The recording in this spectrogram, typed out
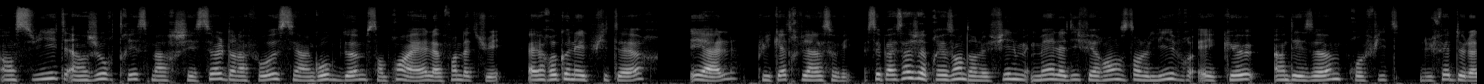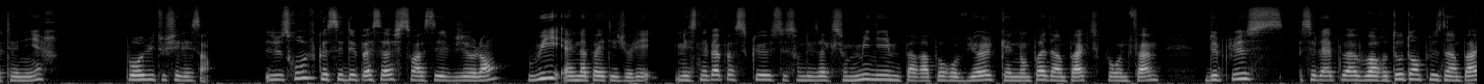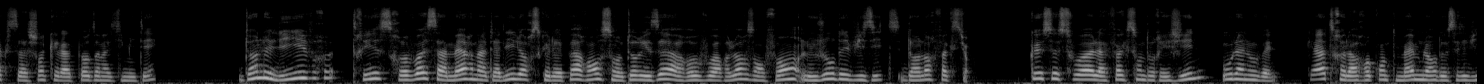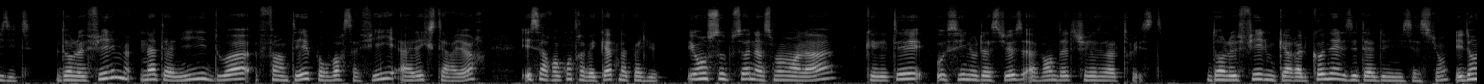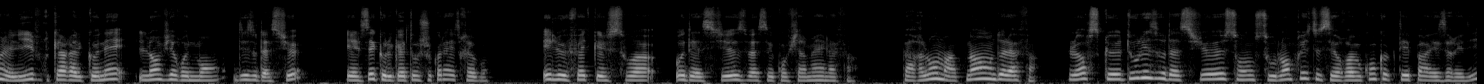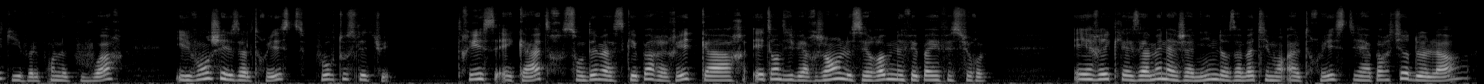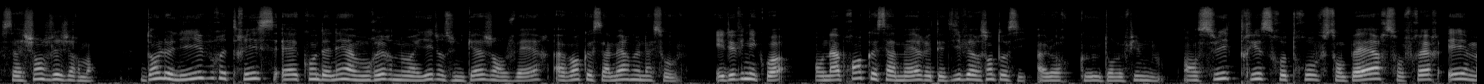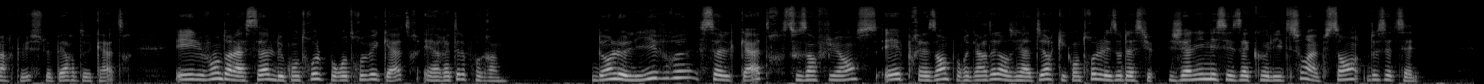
Ensuite, un jour, Triss marchait seule dans la fosse et un groupe d'hommes s'en prend à elle afin de la tuer. Elle reconnaît Peter et Al, puis Quatre vient la sauver. Ce passage est présent dans le film, mais la différence dans le livre est que un des hommes profite du fait de la tenir pour lui toucher les seins. Je trouve que ces deux passages sont assez violents. Oui, elle n'a pas été violée, mais ce n'est pas parce que ce sont des actions minimes par rapport au viol qu'elles n'ont pas d'impact pour une femme. De plus, cela peut avoir d'autant plus d'impact sachant qu'elle a peur de l'intimité. Dans le livre, Tris revoit sa mère Nathalie lorsque les parents sont autorisés à revoir leurs enfants le jour des visites dans leur faction, que ce soit la faction d'origine ou la nouvelle. Quatre la rencontre même lors de cette visite. Dans le film, Nathalie doit feinter pour voir sa fille à l'extérieur et sa rencontre avec Kat n'a pas lieu. Et on soupçonne à ce moment-là qu'elle était aussi une audacieuse avant d'être chez les altruistes dans le film car elle connaît les étapes d'initiation, et dans le livre car elle connaît l'environnement des audacieux, et elle sait que le gâteau au chocolat est très bon. Et le fait qu'elle soit audacieuse va se confirmer à la fin. Parlons maintenant de la fin. Lorsque tous les audacieux sont sous l'emprise de ces rhums concoctés par les hérédites qui veulent prendre le pouvoir, ils vont chez les altruistes pour tous les tuer. Tris et Quatre sont démasqués par Eric car, étant divergents, le sérum ne fait pas effet sur eux. Eric les amène à Janine dans un bâtiment altruiste et à partir de là, ça change légèrement. Dans le livre, Triss est condamnée à mourir noyée dans une cage en verre avant que sa mère ne la sauve. Et devinez quoi? On apprend que sa mère était divergente aussi, alors que dans le film non. Ensuite, Triss retrouve son père, son frère et Marcus, le père de 4, et ils vont dans la salle de contrôle pour retrouver 4 et arrêter le programme. Dans le livre, seul 4, sous influence, est présent pour regarder l'ordinateur qui contrôle les audacieux. Janine et ses acolytes sont absents de cette scène.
